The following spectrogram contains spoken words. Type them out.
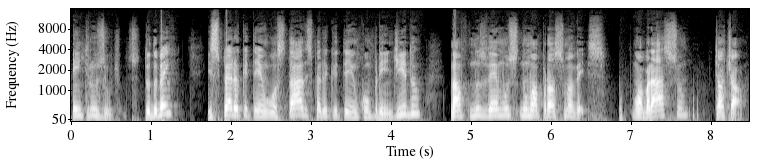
entre os últimos. Tudo bem? Espero que tenham gostado, espero que tenham compreendido. Nos vemos numa próxima vez. Um abraço, tchau, tchau.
